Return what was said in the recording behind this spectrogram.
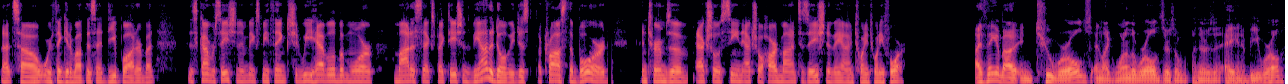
that's how we're thinking about this at Deepwater. But this conversation, it makes me think: should we have a little bit more modest expectations beyond Adobe, just across the board in terms of actual seeing actual hard monetization of AI in 2024? I think about it in two worlds, and like one of the worlds, there's a there's an A and a B world.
